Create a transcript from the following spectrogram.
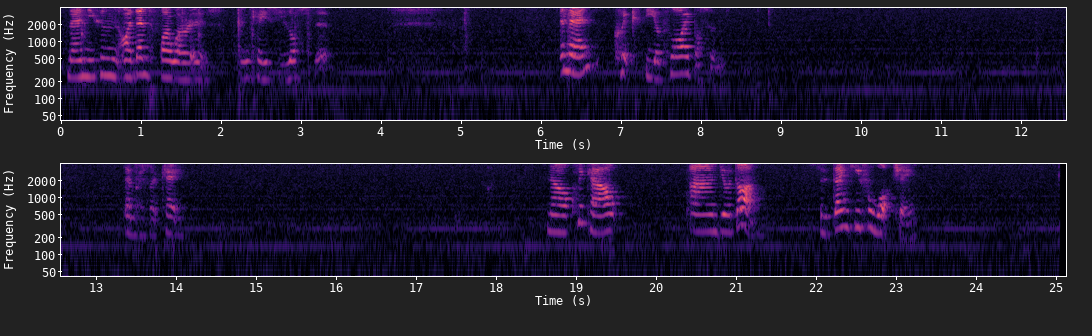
then you can identify where it is in case you lost it. And then click the apply button. Then press OK. Now click out and you're done. So thank you for watching.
